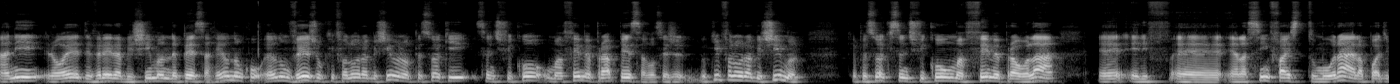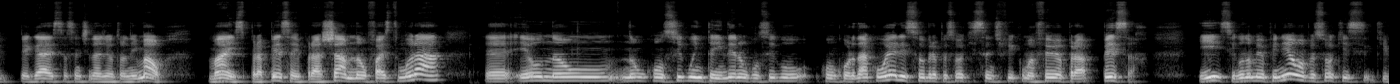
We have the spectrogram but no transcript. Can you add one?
ani roe devrei Rabi Shimon ne Pesach. Eu não, eu não vejo o que falou Rabi Shimon, uma pessoa que santificou uma fêmea para Pesach, ou seja, do que falou Rabi Shimon, que a pessoa que santificou uma fêmea para olá, é, ele, é, ela sim faz tumurá, ela pode pegar essa santidade de outro animal, mas para Pesach e para Hashem não faz tumurá, é, eu não não consigo entender, não consigo concordar com ele sobre a pessoa que santifica uma fêmea para Pesach. E, segundo a minha opinião, uma pessoa que, que,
